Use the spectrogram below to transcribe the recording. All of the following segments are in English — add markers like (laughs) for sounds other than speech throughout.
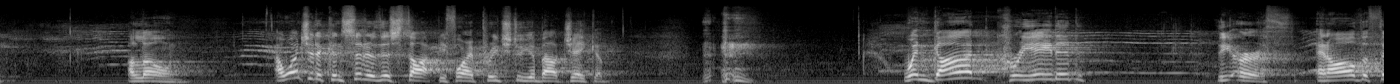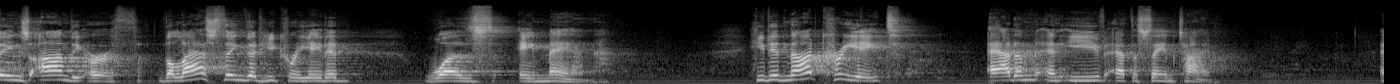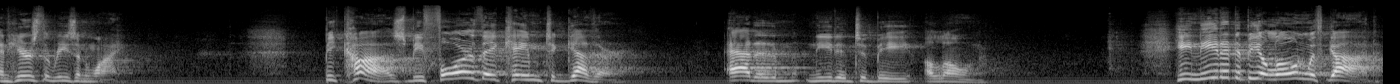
alone. I want you to consider this thought before I preach to you about Jacob. (clears throat) when God created the earth and all the things on the earth, the last thing that he created was a man. He did not create Adam and Eve at the same time. And here's the reason why. Because before they came together, Adam needed to be alone. He needed to be alone with God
